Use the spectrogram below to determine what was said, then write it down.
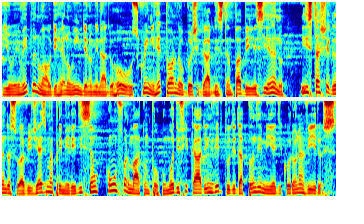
E o evento anual de Halloween denominado Hall Screen retorna ao Busch Gardens Tampa Bay esse ano e está chegando à sua 21ª edição com um formato um pouco modificado em virtude da pandemia de coronavírus.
